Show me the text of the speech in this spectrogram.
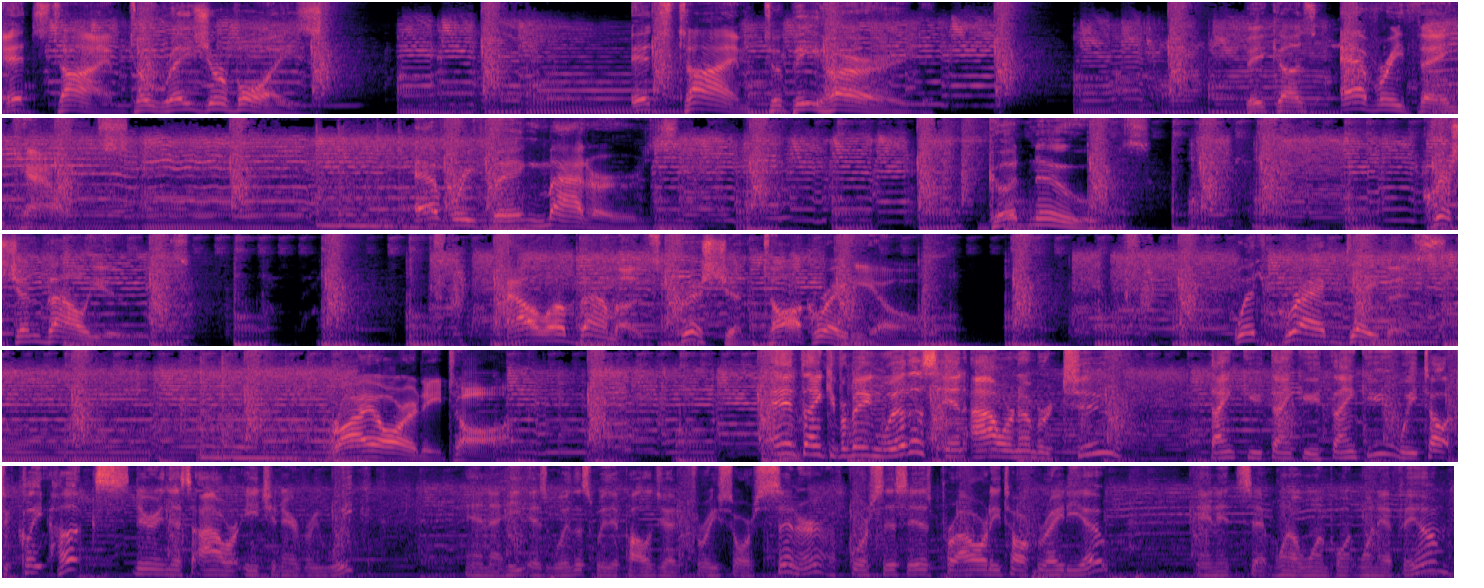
It's time to raise your voice. It's time to be heard. Because everything counts. Everything matters. Good news. Christian values. Alabama's Christian Talk Radio. With Greg Davis. Priority Talk. And thank you for being with us in hour number two. Thank you, thank you, thank you. We talk to Clete Hux during this hour each and every week. And uh, he is with us with the Apologetics Resource Center. Of course, this is Priority Talk Radio, and it's at 101.1 FM,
